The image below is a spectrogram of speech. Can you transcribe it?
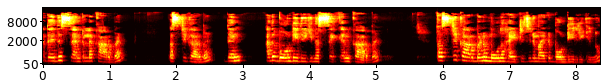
അതായത് സെൻട്രലിലെ കാർബൺ ഫസ്റ്റ് കാർബൺ ദെൻ അത് ബോണ്ട് ചെയ്തിരിക്കുന്ന സെക്കൻഡ് കാർബൺ ഫസ്റ്റ് കാർബൺ മൂന്ന് ഹൈഡ്രജനുമായിട്ട് ബോണ്ട് ചെയ്തിരിക്കുന്നു.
